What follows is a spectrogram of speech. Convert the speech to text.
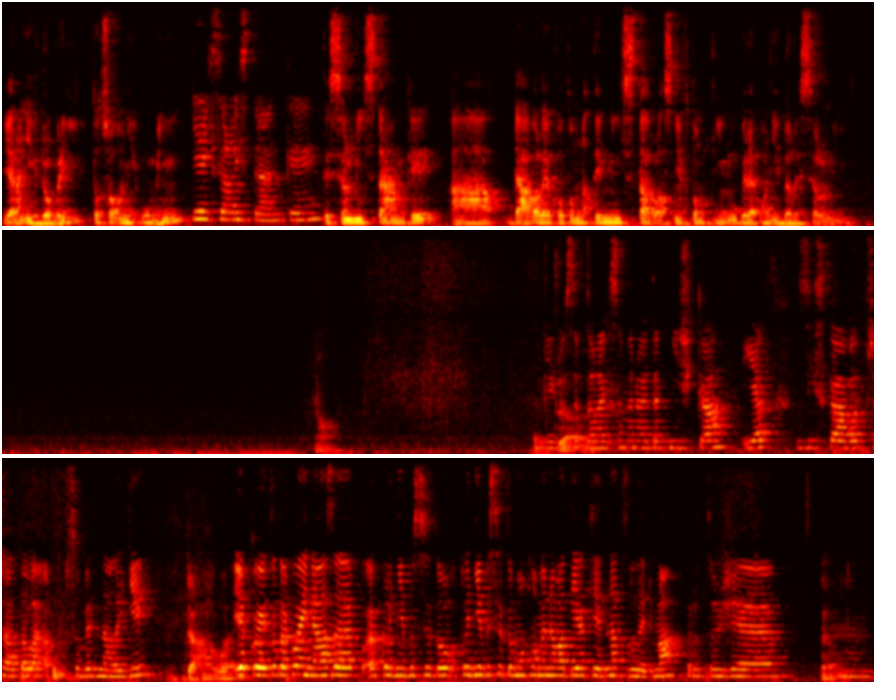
je na nich dobrý, to, co oni umí. Jejich silné stránky. Ty silné stránky a dával je potom na ty místa vlastně v tom týmu, kde oni byli silní. No. Někdo se ptal, jak se jmenuje ta knížka, jak získávat přátele a působit na lidi. Dále. Jako je to takový název a klidně by, si to, klidně by si to mohlo jmenovat jak jednat s lidma, protože jo. Mm,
